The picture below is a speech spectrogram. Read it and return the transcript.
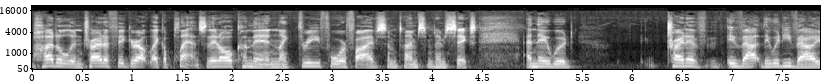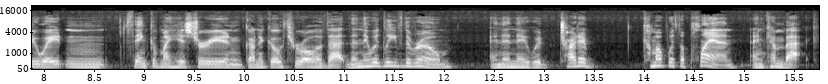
huddle and try to figure out like a plan. So they'd all come in, like three, four, five, sometimes, sometimes six, and they would try to eva- they would evaluate and think of my history and kind of go through all of that and then they would leave the room and then they would try to come up with a plan and come back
